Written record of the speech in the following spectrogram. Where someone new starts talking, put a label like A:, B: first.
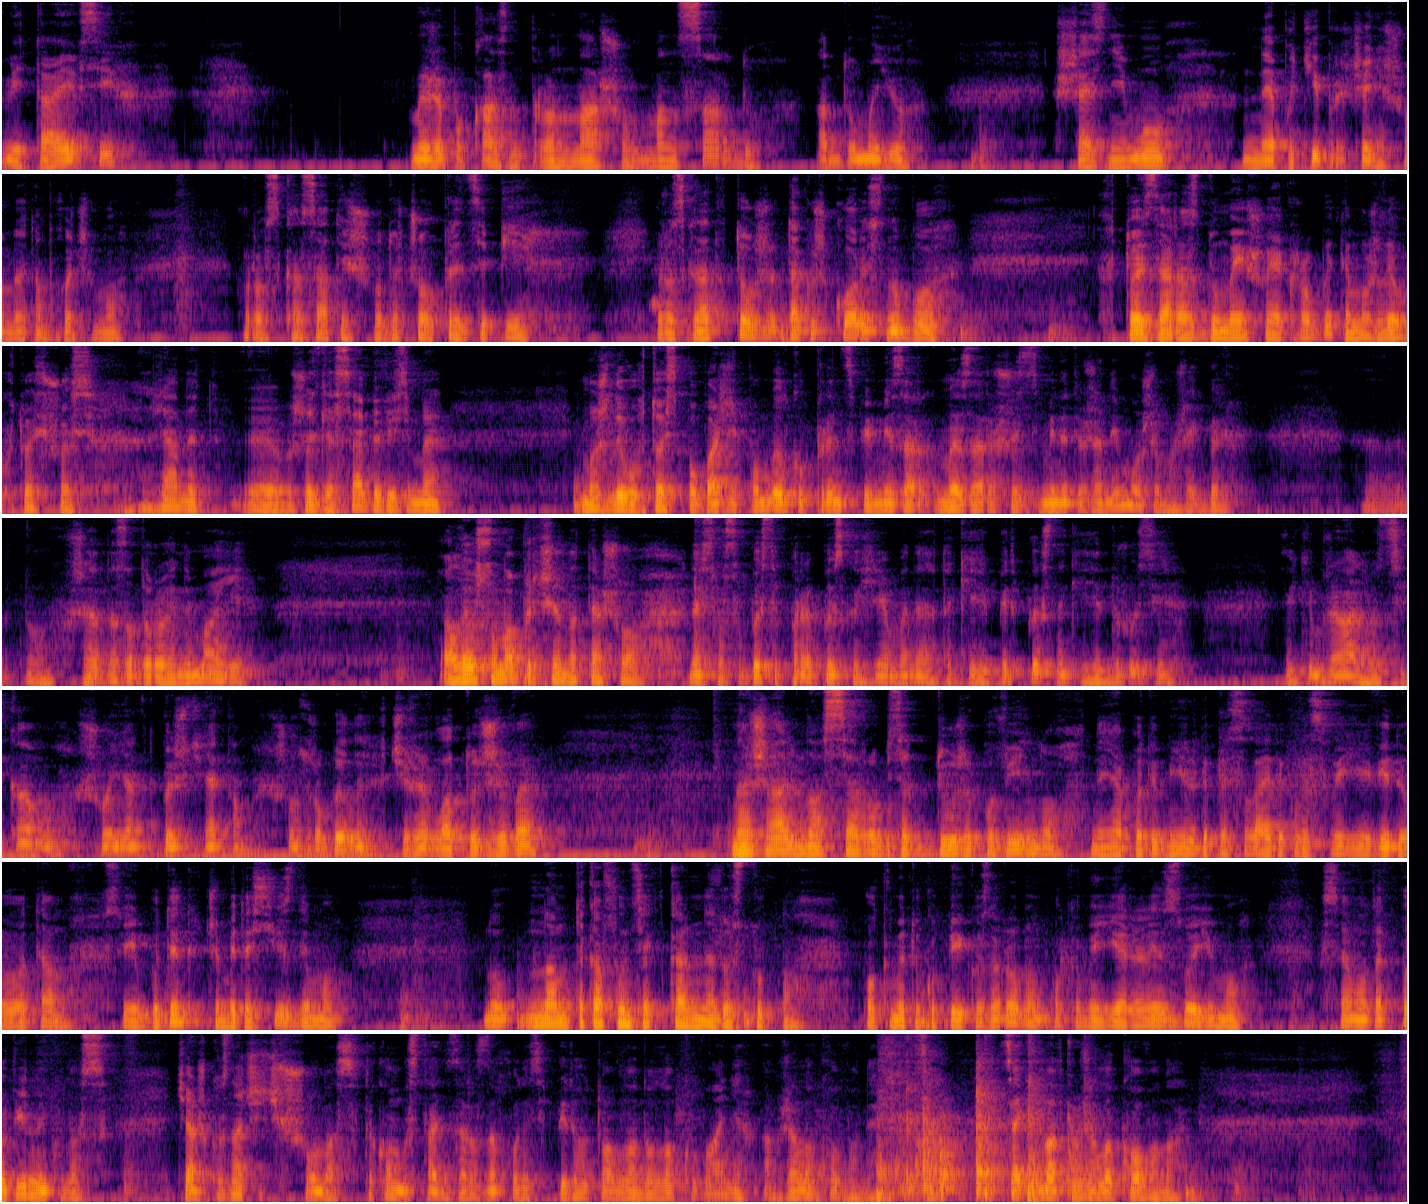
A: Вітаю всіх. Ми вже показували про нашу мансарду, а думаю, ще зніму не по тій причині, що ми там хочемо розказати, що до чого. В принципі, розказати теж, також корисно, бо хтось зараз думає, що як робити, можливо, хтось щось гляне, е, щось для себе візьме. Можливо, хтось побачить помилку. В принципі, ми зараз, ми зараз щось змінити вже не можемо, вже якби е, ну, вже назад дороги немає. Але основна причина те, що десь в особистих переписках є в мене такі підписники, є друзі, яким реально цікаво, що як пишуть, як там, що зробили, чи влад тут живе. На жаль, в нас все робиться дуже повільно. Я мені люди присилають коли свої відео там в своїх будинках, чи ми десь їздимо. Ну, нам така функція така недоступна. Поки ми ту копійку заробимо, поки ми її реалізуємо, все воно так повільненько у нас тяжко. Значить, що у нас в такому стані зараз знаходиться? Підготовлено до лакування, а вже лаковане. Ця, ця кімнатка вже лакована.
